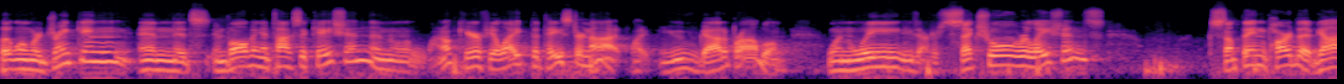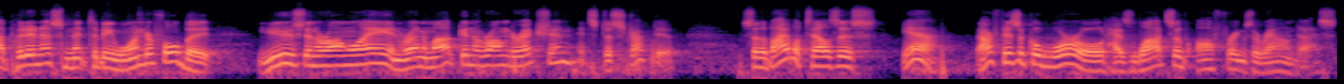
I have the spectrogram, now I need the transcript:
but when we're drinking and it's involving intoxication, and I don't care if you like the taste or not, like you've got a problem. When we our sexual relations, something part that God put in us meant to be wonderful, but used in the wrong way and run amok in the wrong direction, it's destructive. So the Bible tells us, yeah, our physical world has lots of offerings around us.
